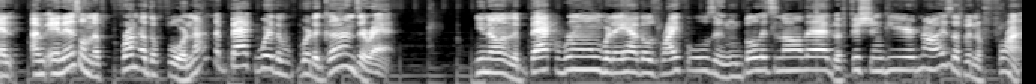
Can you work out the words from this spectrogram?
and um, and it's on the front of the floor, not in the back where the where the guns are at. You know, in the back room where they have those rifles and bullets and all that, the fishing gear. No, it's up in the front.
